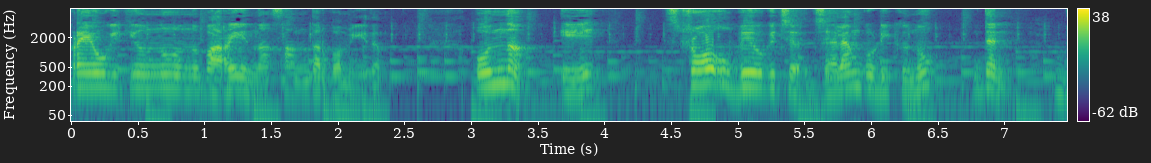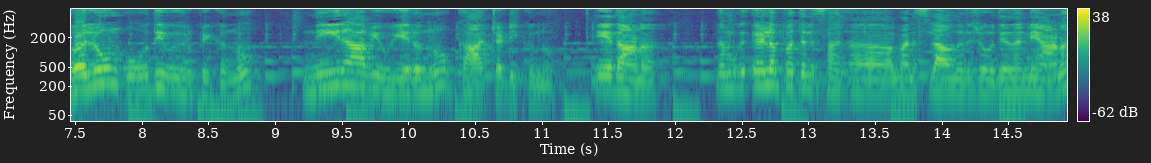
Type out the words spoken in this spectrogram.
പ്രയോഗിക്കുന്നു എന്ന് പറയുന്ന സന്ദർഭം ഏത്? ഒന്ന് എ സ്ട്രോ ഉപയോഗിച്ച് ജലം കുടിക്കുന്നു ദെൻ ബലൂൺ ഊതി വീർപ്പിക്കുന്നു നീരാവി ഉയരുന്നു കാറ്റടിക്കുന്നു. ഏതാണ്? നമുക്ക് എളുപ്പത്തിൽ മനസ്സിലാവുന്ന ഒരു ചോദ്യം തന്നെയാണ്.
